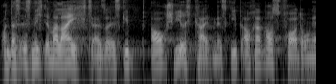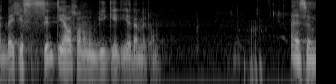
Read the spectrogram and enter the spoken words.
und das ist nicht immer leicht. Also es gibt auch Schwierigkeiten, es gibt auch Herausforderungen. Welche sind die Herausforderungen und wie geht ihr damit um? Also,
